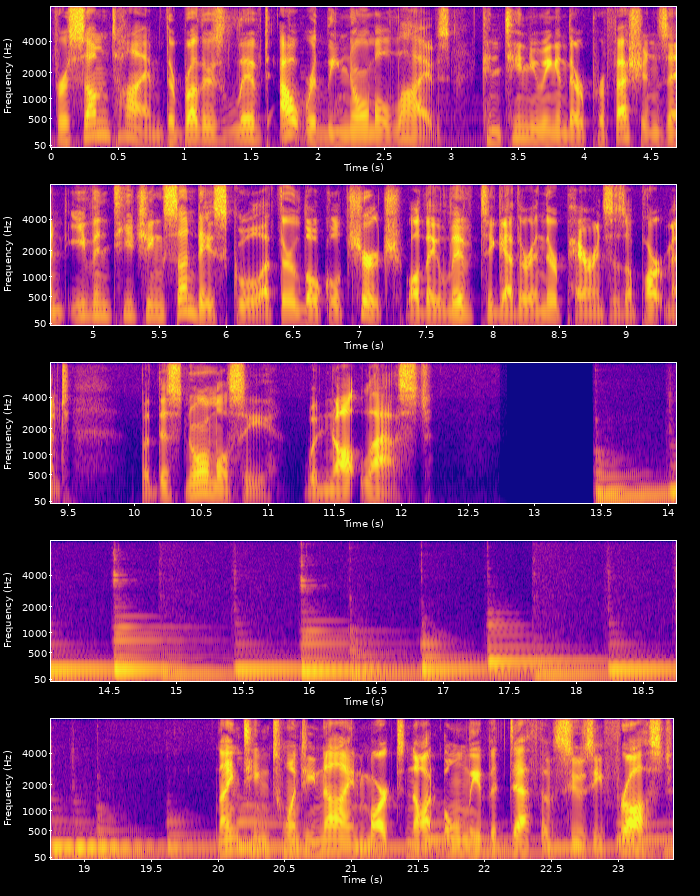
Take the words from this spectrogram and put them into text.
For some time, the brothers lived outwardly normal lives, continuing in their professions and even teaching Sunday school at their local church while they lived together in their parents' apartment. But this normalcy would not last. 1929 marked not only the death of Susie Frost,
